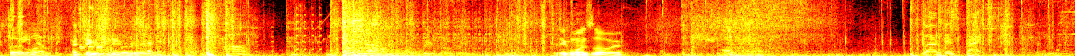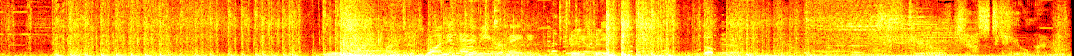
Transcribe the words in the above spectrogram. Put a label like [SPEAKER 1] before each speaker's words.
[SPEAKER 1] site one.
[SPEAKER 2] I think it's chamber.
[SPEAKER 3] I think one's lower.
[SPEAKER 4] One enemy remaining.
[SPEAKER 1] Screen, screen. He's up.
[SPEAKER 5] Still just human.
